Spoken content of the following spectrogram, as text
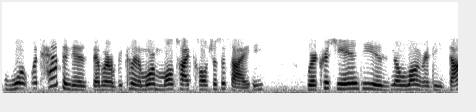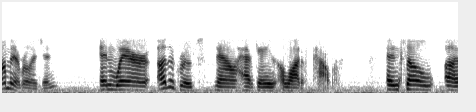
What, what's happened is that we're becoming a more multicultural society where Christianity is no longer the dominant religion, and where other groups now have gained a lot of power. And so, uh,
